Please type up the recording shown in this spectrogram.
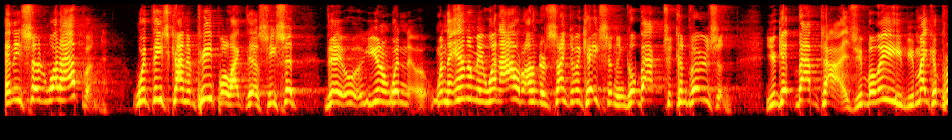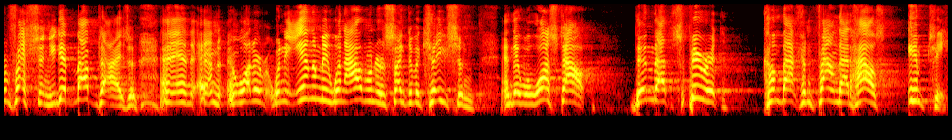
and he said, What happened with these kind of people like this? He said, they, you know, when, when the enemy went out under sanctification and go back to conversion, you get baptized, you believe, you make a profession, you get baptized, and, and, and, and whatever. When the enemy went out under sanctification and they were washed out, then that spirit come back and found that house empty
